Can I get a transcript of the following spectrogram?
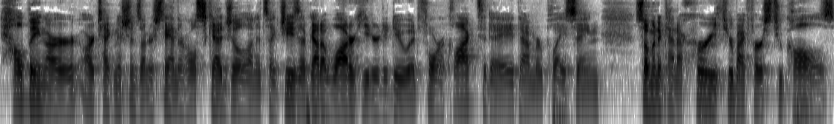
helping our, our technicians understand their whole schedule. And it's like, geez, I've got a water heater to do at four o'clock today that I'm replacing. So I'm going to kind of hurry through my first two calls.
